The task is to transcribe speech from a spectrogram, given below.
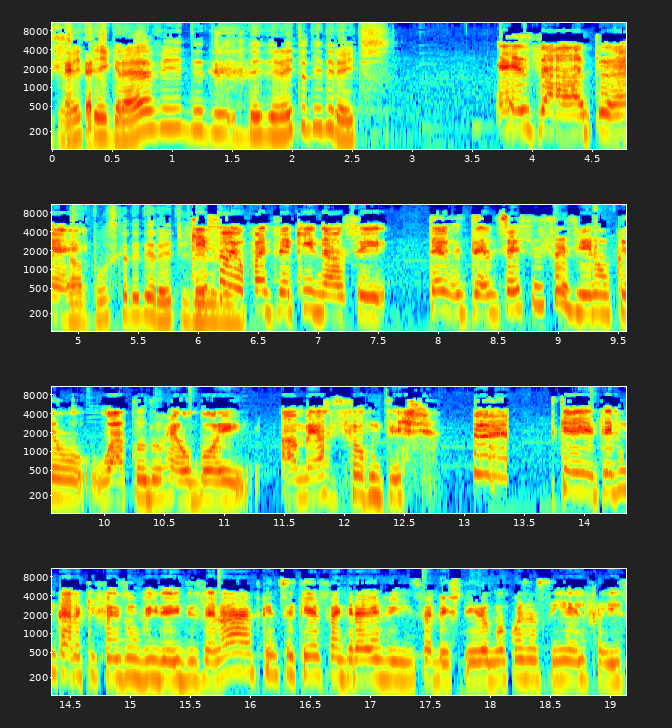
Direito de greve e de, de, de, direito de direitos. Exato, é. Da busca de direitos Quem deles, sou eu para dizer que não? Se não sei se vocês viram que o, o ator do Hellboy ameaçou um bicho. Porque teve um cara que fez um vídeo aí dizendo, ah, porque não sei o que, essa greve, isso é besteira, alguma coisa assim, e ele fez.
